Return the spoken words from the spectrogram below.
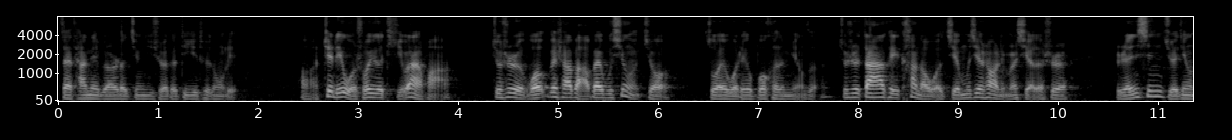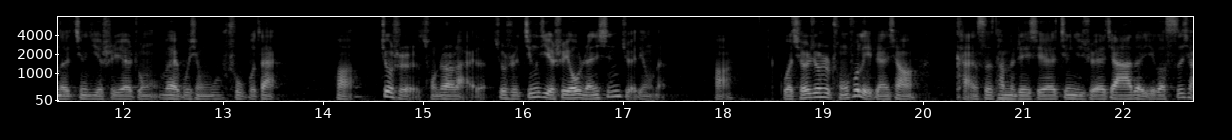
在他那边的经济学的第一推动力，啊，这里我说一个题外话，就是我为啥把外部性叫作为我这个博客的名字，就是大家可以看到我节目介绍里面写的是人心决定的经济世界中外部性无处不在，啊，就是从这儿来的，就是经济是由人心决定的。啊，我其实就是重复了一遍，像凯恩斯他们这些经济学家的一个思想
